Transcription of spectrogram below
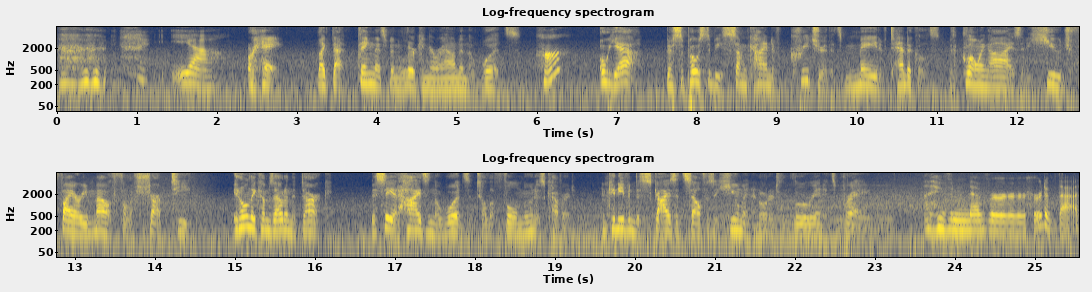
Yeah. Or hey, like that thing that's been lurking around in the woods. Huh? Oh yeah, there's supposed to be some kind of creature that's made of tentacles, with glowing eyes and a huge fiery mouth full of sharp teeth. It only comes out in the dark. They say it hides in the woods until the full moon is covered, and can even disguise itself as a human in order to lure in its prey. I've never heard of that.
